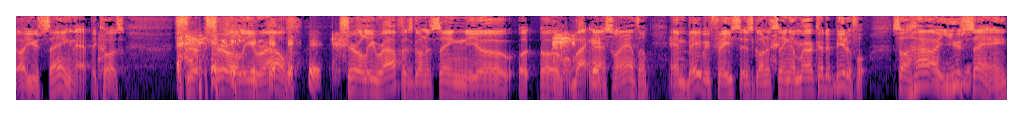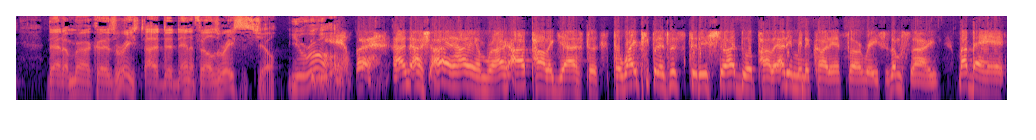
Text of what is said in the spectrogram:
are you saying that? Because Sheryl Lee Ralph. Sheryl Lee Ralph is going to sing the uh, uh, uh, Black National Anthem, and Babyface is going to sing "America the Beautiful." So how are you saying that America is racist? Uh, the NFL is racist, Joe. You're wrong. Yeah, I, I, I am right. I apologize to to white people that listen to this show. I do apologize. I didn't mean to call that song racist. I'm sorry. My bad.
